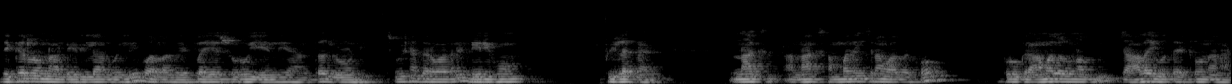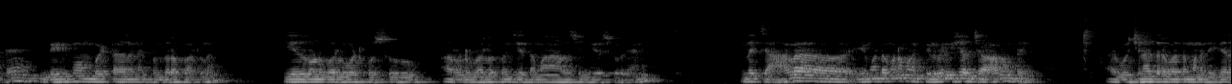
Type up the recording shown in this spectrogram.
దగ్గరలో ఉన్న డైరీలో వెళ్ళి వాళ్ళు ఎట్లా చేస్తారు ఏంది అంతా చూడండి. చూసిన తర్వాతనే డైరీ ఫామ్ ఫీల్డ్లోకి రండి. నాకు నాకు సంబంధించిన వాళ్ళకు ఇప్పుడు గ్రామాలలో ఉన్న చాలా యువత ఎట్లుందనంటే డైరీ ఫామ్ పెట్టాలనే తొందరపాట్ల ఏదో రెండు బర్రెలు పట్టుకొస్తారు ఆ రెండు బర్రెలతో చేద్దామని ఆలోచన చేస్తారు కానీ ఇలా చాలా ఏమంటామన్నా మనకు తెలియని విషయాలు చాలా ఉంటాయి. అవి వచ్చిన తర్వాత మన దగ్గర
